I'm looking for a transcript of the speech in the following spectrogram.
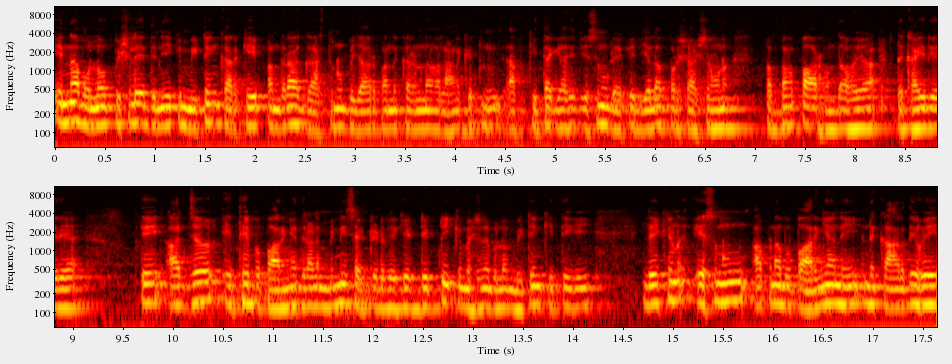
ਇਹਨਾਂ ਵੱਲੋਂ ਪਿਛਲੇ ਦਿਨੀ ਇੱਕ ਮੀਟਿੰਗ ਕਰਕੇ 15 ਅਗਸਤ ਨੂੰ ਬਾਜ਼ਾਰ ਬੰਦ ਕਰਨ ਦਾ ਐਲਾਨ ਕੀਤ- ਕੀਤਾ ਗਿਆ ਸੀ, ਜਿਸ ਨੂੰ ਲੈ ਕੇ ਜ਼ਿਲ੍ਹਾ ਪ੍ਰਸ਼ਾਸਨ ਹੁਣ ਪੱਬਾਂ ਭਾਰ ਹੁੰਦਾ ਹੋਇਆ ਦਿਖਾਈ ਦੇ ਰਿਹਾ ਤੇ ਅੱਜ ਇੱਥੇ ਵਪਾਰੀਆਂ ਦੇ ਨਾਲ ਮਿੰਨੀ ਸੈਕਟਰੀ ਵਿਖੇ ਡਿਪਟੀ ਕਮਿਸ਼ਨਰ ਵੱਲੋਂ ਮੀਟਿੰਗ ਕੀਤੀ ਗਈ। ਲੇਕਿਨ ਇਸ ਨੂੰ ਆਪਣਾ ਵਪਾਰੀਆਂ ਨੇ ਨਕਾਰਦੇ ਹੋਏ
